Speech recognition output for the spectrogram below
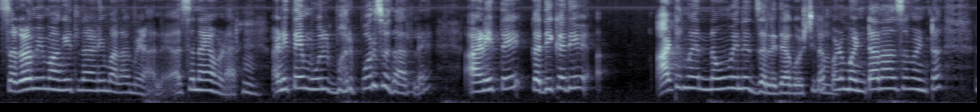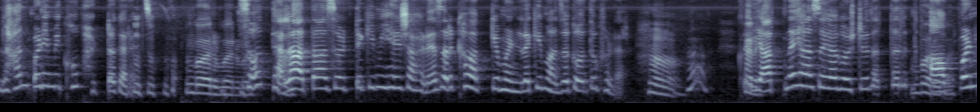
सगळं मी मागितलं आणि मला मिळालंय असं नाही होणार. आणि ते मूल भरपूर सुधारलंय. आणि ते कधी कधी आठ महिने नऊ महिनेच झाले त्या गोष्टीला. पण म्हणताना असं म्हणतं लहानपणी मी खूप हट्ट करायचो. बर बर सो त्याला आता असं वाटतं की मी हे शहाण्यासारखं वाक्य म्हणलं की माझं कौतुक होणार. हां. हं. तर यातनं ह्या सगळ्या गोष्टी होतात. तर आपण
